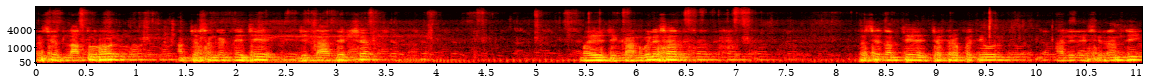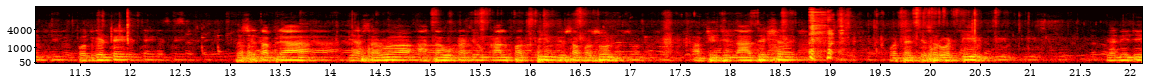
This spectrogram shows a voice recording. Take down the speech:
तसेच लातूरहून आमच्या संघटनेचे जिल्हा अध्यक्ष महेशजी कानगुले सर तसेच आमचे छत्रपतीहून आलेले श्रीरामजी पोतगंटे तसेच आपल्या या सर्व आता उठाठेव काल तीन दिवसापासून आमचे जिल्हा अध्यक्ष व त्यांची सर्व टीम यांनी जे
